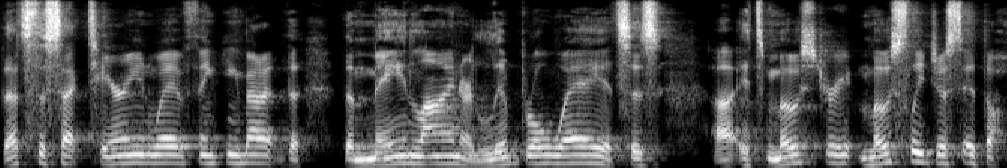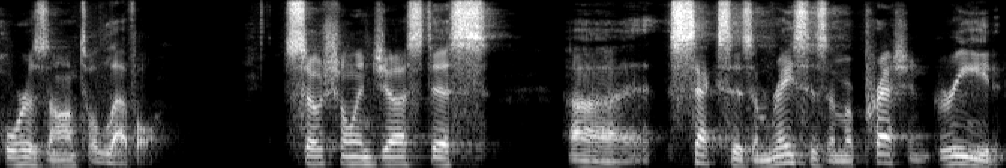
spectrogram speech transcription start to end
That's the sectarian way of thinking about it. The, the mainline or liberal way, it says uh, it's mostly, mostly just at the horizontal level. Social injustice, uh, sexism, racism, oppression, greed.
